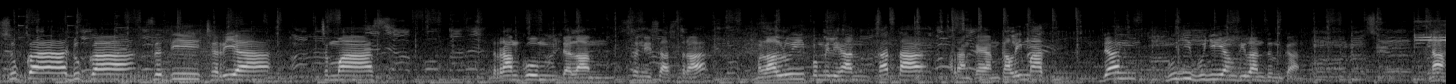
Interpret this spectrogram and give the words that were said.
suka, duka, sedih, ceria, cemas, terangkum dalam seni sastra melalui pemilihan kata, rangkaian kalimat, dan bunyi-bunyi yang dilantunkan. Nah,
